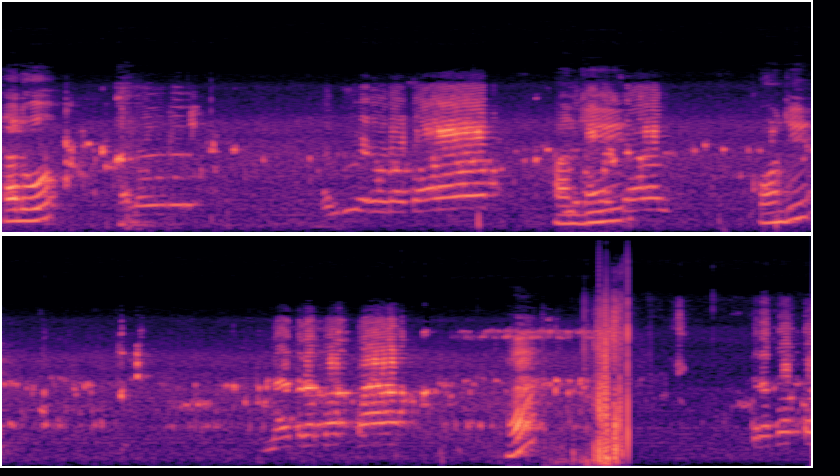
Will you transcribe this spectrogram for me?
ਹੈਲੋ ਹਾਂਜੀ ਅਰੋੜਾ ਸਾਹਿਬ ਹਾਂਜੀ ਕੌਣ ਜੀ ਮੈਂ ਤੇਰਾ ਪਾਪਾ ਹੈ ਤੇਰਾ ਪਾਪਾ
